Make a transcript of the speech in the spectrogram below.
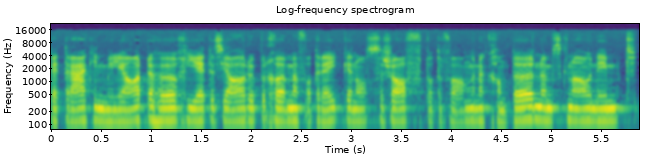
Beträge in Milliardenhöhe jedes Jahr bekommen von der Eidgenossenschaft oder von anderen Kantonen, wenn man es genau nimmt.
